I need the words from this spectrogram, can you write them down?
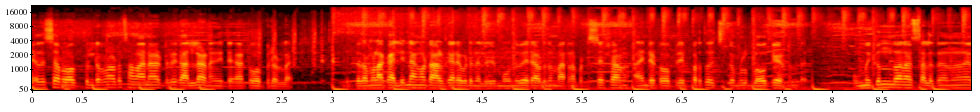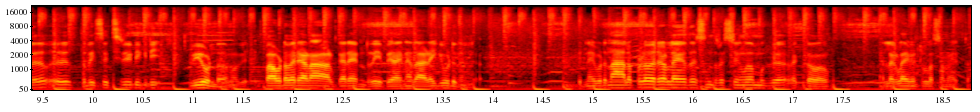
ഏകദേശം റോക്ക് ഫിൽറ്ററിനോട് സമാനമായിട്ടൊരു കല്ലാണ് ഇതിന്റെ ആ ടോപ്പിലുള്ള. ഇപ്പോൾ നമ്മൾ ആ കല്ലിന്റെ അങ്ങോട്ട് ആൾക്കാരെ വിടുന്നില്ല. ഒരു മൂന്ന് പേര് അവിടെ നിന്ന് മരണപ്പെട്ട ശേഷം അതിന്റെ ടോപ്പിൽ ഇപ്പുറത്ത് വെച്ചിട്ട് നമ്മൾ ബ്ലോക്ക് ചെയ്തിട്ടുണ്ട്. ഉമ്മിക്കുന്ന് എന്ന് പറഞ്ഞ സ്ഥലത്ത് നിന്ന് ഒരു ത്രീ സിക്സ്റ്റി ഡിഗ്രി വ്യൂ ഉണ്ട് നമുക്ക്. ഇപ്പോൾ അവിടെ വരെയാണ് ആൾക്കാരെ എൻട്രി ചെയ്യുക. അതിനെ താഴേക്ക് വിടുന്നില്ല. പിന്നെ ഇവിടുന്ന് ആലപ്പുഴ വരെയുള്ള ഏകദേശം ദൃശ്യങ്ങൾ നമുക്ക് വ്യക്തമാകും. നല്ല ക്ലൈമറ്റ് ഉള്ള സമയത്ത്.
